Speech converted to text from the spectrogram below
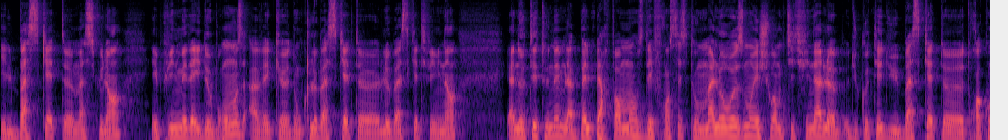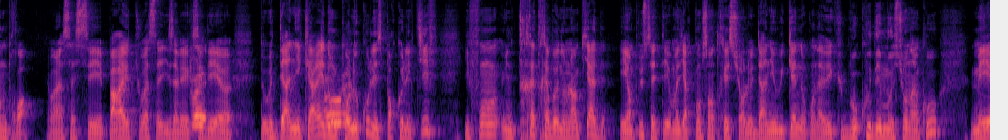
et le basket euh, masculin. Et puis une médaille de bronze avec euh, donc le basket, euh, le basket féminin. Et à noter tout de même la belle performance des Françaises qui ont malheureusement échoué en petite finale du côté du basket 3 contre 3. Voilà, ça c'est pareil, tu vois, ça, ils avaient accédé au dernier carré. Donc pour le coup, les sports collectifs, ils font une très très bonne Olympiade. Et en plus, c'était, on va dire, concentré sur le dernier week-end. Donc on a vécu beaucoup d'émotions d'un coup. Mais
